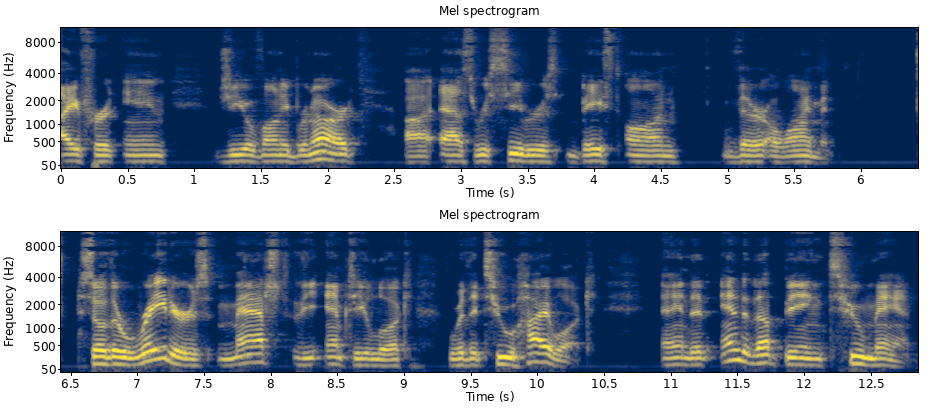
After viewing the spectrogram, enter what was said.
Eifert and Giovanni Bernard uh, as receivers based on their alignment. So the Raiders matched the empty look with a two high look, and it ended up being two man.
